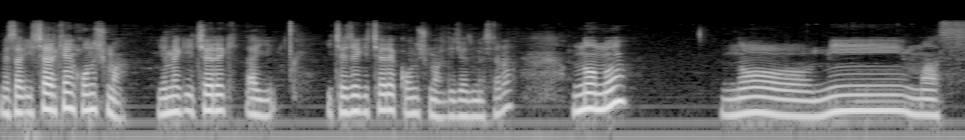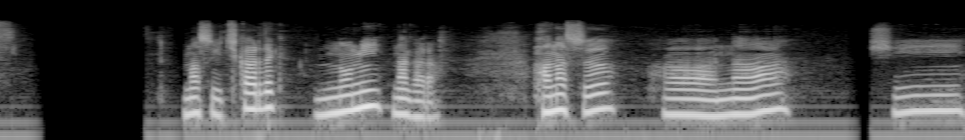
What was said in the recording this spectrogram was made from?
mesela içerken konuşma. Yemek içerek ay içecek içerek konuşma diyeceğiz mesela. Nomu nomimas. Masuyu çıkardık. Nomi nagara. Hanasu hana shi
